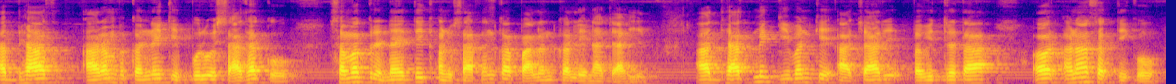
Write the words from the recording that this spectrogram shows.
अभ्यास आरंभ करने के पूर्व साधक को समग्र नैतिक अनुशासन का पालन कर लेना चाहिए। आध्यात्मिक जीवन के आचार्य पवित्रता और अनासक्ति को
